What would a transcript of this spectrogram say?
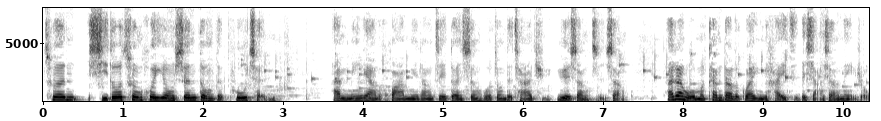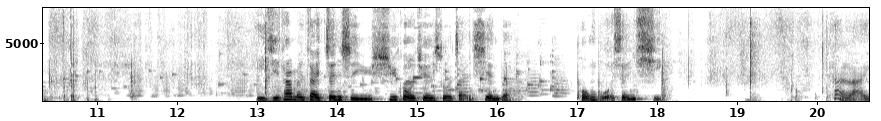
村喜多村会用生动的铺陈和明亮的画面，让这段生活中的插曲跃上纸上。它让我们看到了关于孩子的想象内容。以及他们在真实与虚构间所展现的蓬勃生气。看来，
